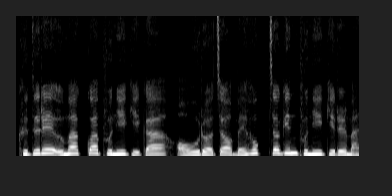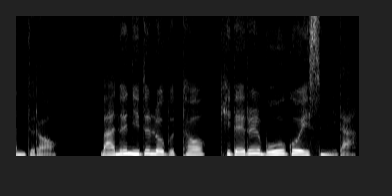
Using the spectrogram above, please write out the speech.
그들의 음악과 분위기가 어우러져 매혹적인 분위기를 만들어 많은 이들로부터 기대를 모으고 있습니다.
